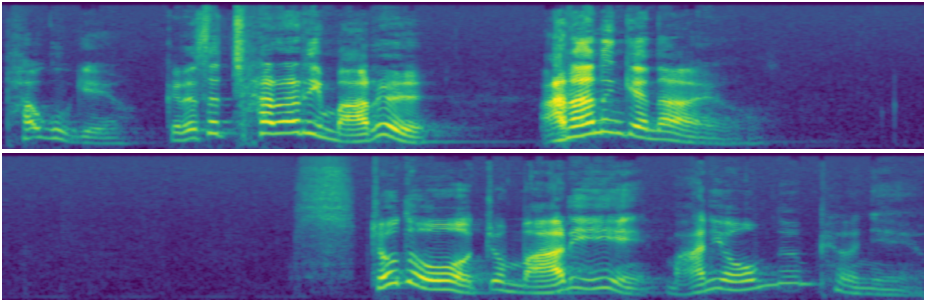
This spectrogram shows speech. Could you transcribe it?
파국이에요. 그래서 차라리 말을 안 하는 게 나아요. 저도 좀 말이 많이 없는 편이에요.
